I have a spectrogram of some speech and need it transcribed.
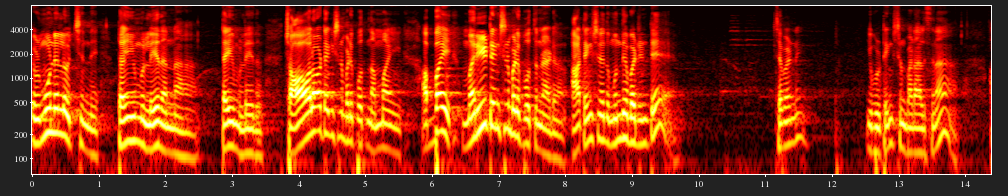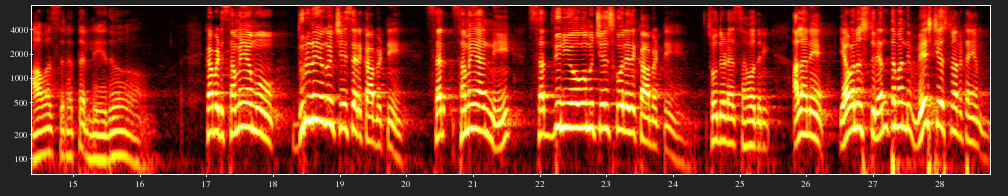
ఇప్పుడు మూడు నెలలు వచ్చింది. టైం లేదన్నా టైం లేదు. చాలా టెన్షన్ పడిపోతుంది అమ్మాయి. అబ్బాయి మరీ టెన్షన్ పడిపోతున్నాడు. ఆ టెన్షన్ ఏదో ముందే పడి ఉంటే చెప్పండి. ఇప్పుడు టెన్షన్ పడాల్సిన అవసరత లేదు. కాబట్టి సమయము దుర్వినియోగం చేశారు కాబట్టి సర్ సమయాన్ని సద్వినియోగము చేసుకోలేదు కాబట్టి సోదరుడ సహోదరి అలానే యవనస్తులు ఎంతమంది వేస్ట్ చేస్తున్నారు టైం.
